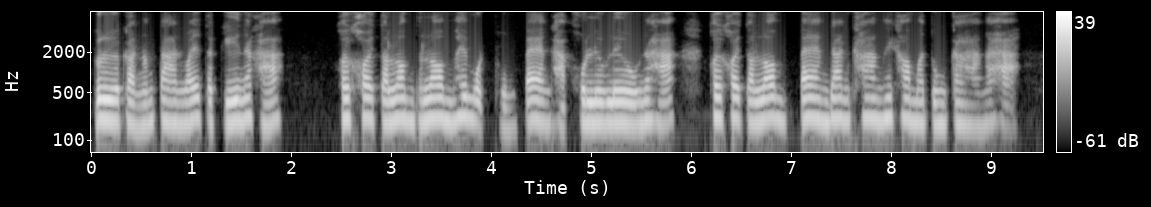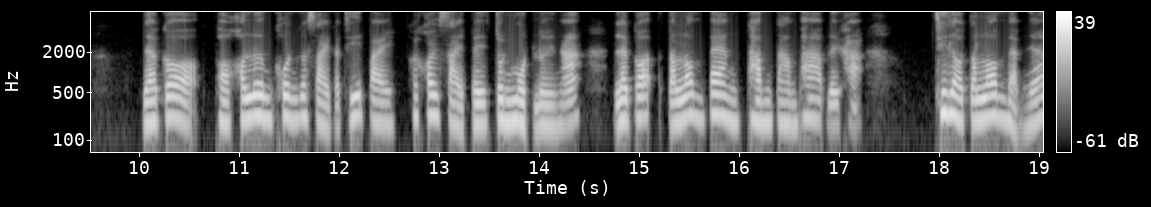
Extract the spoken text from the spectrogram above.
เกลือกับน้ำตาลไว้ตะกี้นะคะ ค่อยๆตะล่อมตะล่อมให้หมดผงแป้งค่ะ คนเร็วๆนะคะ ค่อยๆตะล่อมแป้งด้านข้างให้เข้ามาตรงกลางอะค่ะ แล้วก็ พอเขาเริ่มข้นก็ใส่กะทิไป ค่อยๆ ใส่ไปจนหมดเลยนะ แล้วก็ตะล่อมแป้งทำตามภาพเลยค่ะ ที่เราตะล่อมแบบเนี้ย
